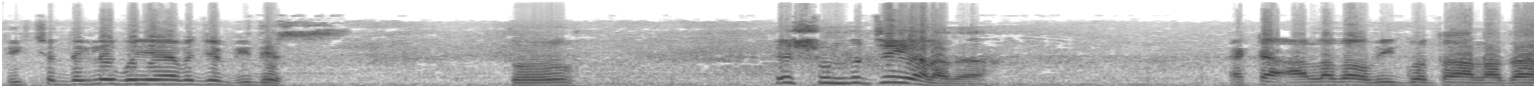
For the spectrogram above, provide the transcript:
পিকচার দেখলেই বোঝা যাবে যে বিদেশ। তো এর সৌন্দর্যই আলাদা। একটা আলাদা অভিজ্ঞতা আলাদা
